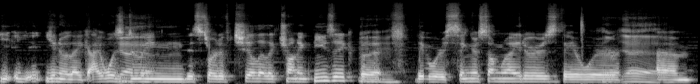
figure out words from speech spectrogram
y- y- you know, like I was Yeah, yeah. doing this sort of chill electronic music, but Mhm. there were singer songwriters, there were Yeah, yeah. um,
